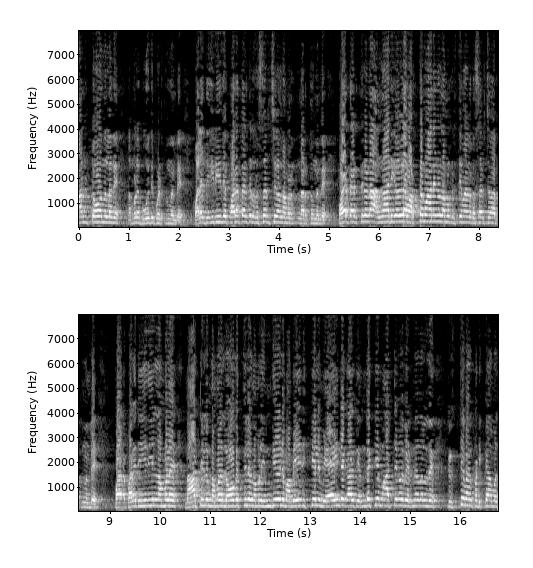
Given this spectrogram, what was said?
ആണിട്ടോ എന്നുള്ളത് നമ്മളെ ബോധ്യപ്പെടുത്തുന്നുണ്ട്. പല രീതിയിൽ പല തരത്തിലുള്ള റിസർച്ചുകൾ നമ്മൾ നടത്തുന്നുണ്ട്. പല തരത്തിലുള്ള അങ്ങാടികളിലെ വർത്തമാനങ്ങൾ നമ്മൾ കൃത്യമായി റിസർച്ച് നടത്തുന്നുണ്ട്. പല രീതിയിൽ നമ്മളെ നാട്ടിലും നമ്മുടെ ലോകത്തിലും നമ്മൾ ഇന്ത്യയിലും അമേരിക്കയിലും എഐന്റെ കാലത്ത് എന്തൊക്കെ മാറ്റങ്ങൾ വരുന്നതെന്നുള്ളത് കൃത്യമായി പഠിക്കാൻ നമ്മൾ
